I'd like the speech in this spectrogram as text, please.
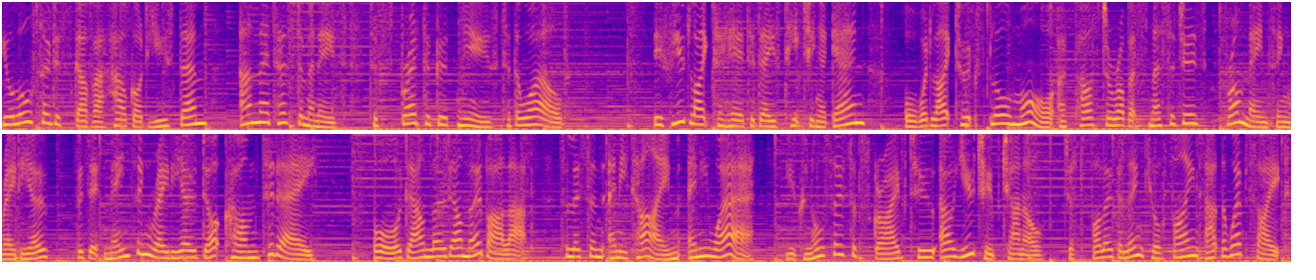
You'll also discover how God used them and their testimonies to spread the good news to the world. If you'd like to hear today's teaching again, or would like to explore more of Pastor Robert's messages from Main Thing Radio, visit mainthingradio.com today. Or download our mobile app to listen anytime, anywhere. You can also subscribe to our YouTube channel. Just follow the link you'll find at the website.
